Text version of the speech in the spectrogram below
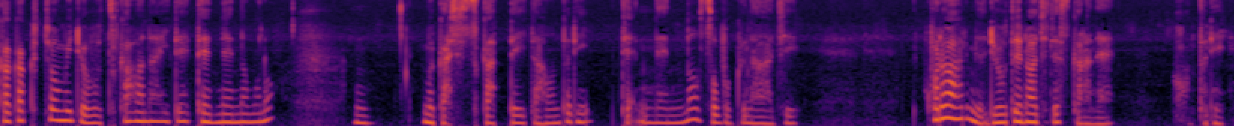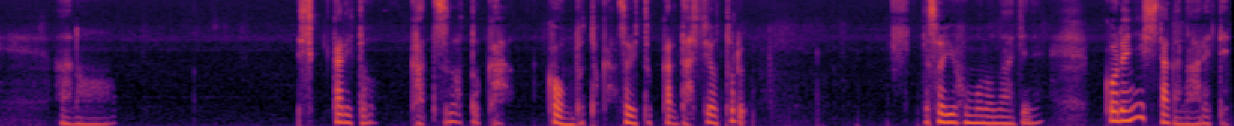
化学調味料を使わないで天然のもの、昔使っていた本当に天然の素朴な味。これはある意味で料亭の味ですからね。本当にあのしっかりとかつおとか昆布とかそういうとこから出汁を取る。そういう本物の味ね。これに舌が慣れてっ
